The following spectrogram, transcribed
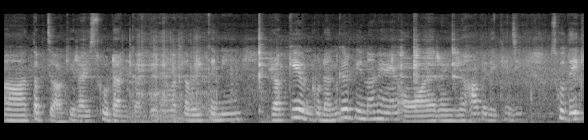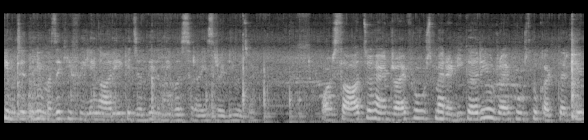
तब जाके राइस को डन कर देना है। मतलब एक कनी रख के उनको डन कर देना है और यहाँ पे देखें जी, उसको देख के मुझे इतनी मज़े की फीलिंग आ रही है कि जल्दी जल्दी बस राइस रेडी हो जाए। और साथ जो है ड्राई फ्रूट्स मैं रेडी कर रही हूँ। ड्राई फ्रूट्स को कट करके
